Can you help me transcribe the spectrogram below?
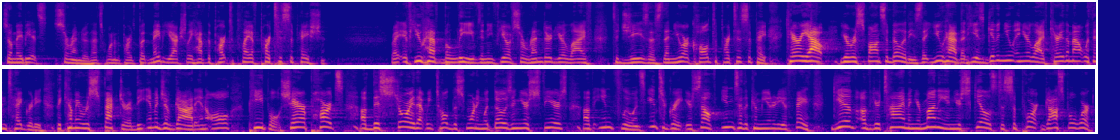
So maybe it's surrender. That's one of the parts. But maybe you actually have the part to play of participation right? If you have believed and if you have surrendered your life to Jesus, then you are called to participate. Carry out your responsibilities that you have, that He has given you in your life. Carry them out with integrity. Become a respecter of the image of God in all people. Share parts of this story that we told this morning with those in your spheres of influence. Integrate yourself into the community of faith. Give of your time and your money and your skills to support gospel work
